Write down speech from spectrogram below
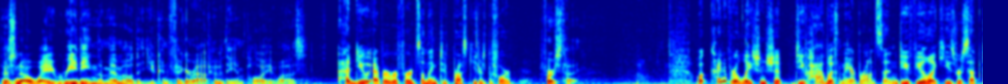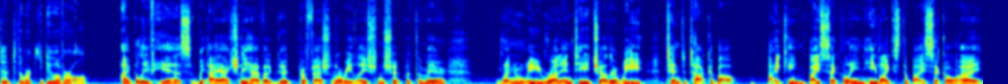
there's no way reading the memo that you can figure out who the employee was. Had you ever referred something to prosecutors before? First time. What kind of relationship do you have with Mayor Bronson? Do you feel like he's receptive to the work you do overall? I believe he is. We, I actually have a good professional relationship with the mayor. When we run into each other, we tend to talk about biking, bicycling. He likes to bicycle. I,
